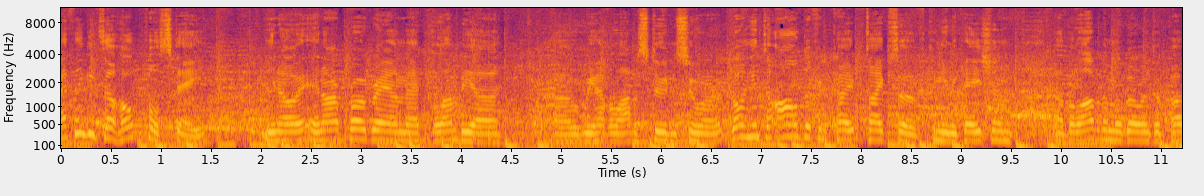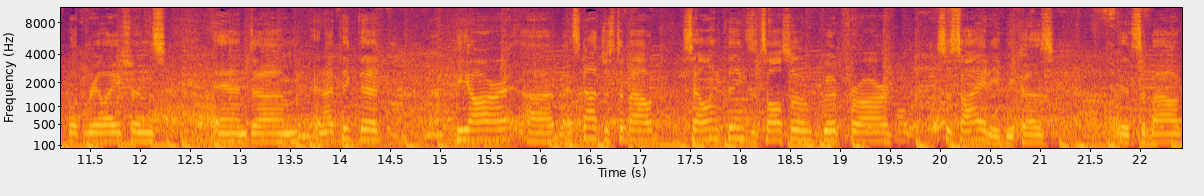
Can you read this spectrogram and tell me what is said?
I think it's a hopeful state. You know, in our program at Columbia, uh, we have a lot of students who are going into all different type, types of communication, uh, but a lot of them will go into public relations, and um, and I think that PR uh, it's not just about selling things; it's also good for our society because it's about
